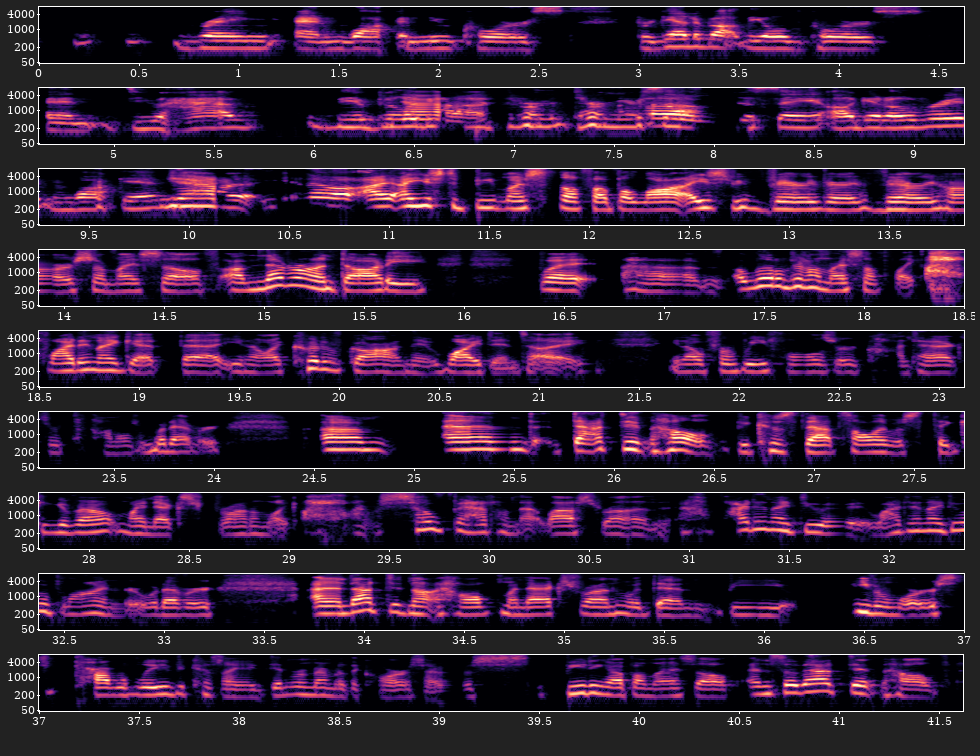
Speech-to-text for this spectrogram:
ring and walk a new course, forget about the old course. And do you have the ability yeah. to turn, turn yourself um, just say i'll get over it and walk in. Yeah you know I, I used to beat myself up a lot. I used to be very very very harsh on myself. I'm never on dottie but um, a little bit on myself like oh why didn't i get that? You know i could have gone it. Why didn't i? You know for weefles or contacts or tunnels or whatever. Um, and that didn't help because that's all I was thinking about. My next run, I'm like, oh, I was so bad on that last run. Why didn't I do it? Why didn't I do a blind or whatever? And that did not help. My next run would then be even worse, probably because I didn't remember the course. I was beating up on myself, and so that didn't help.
